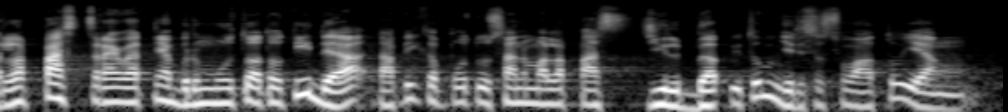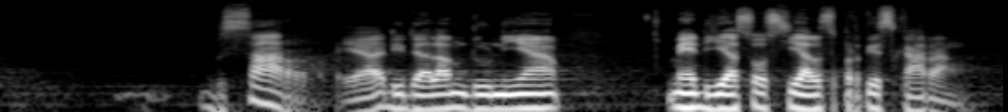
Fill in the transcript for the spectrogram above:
terlepas cerewetnya bermutu atau tidak, tapi keputusan melepas jilbab itu menjadi sesuatu yang besar ya di dalam dunia media sosial seperti sekarang.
